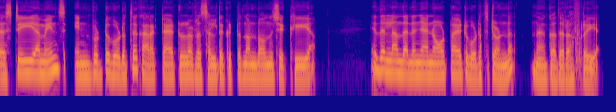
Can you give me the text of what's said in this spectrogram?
ടെസ്റ്റ് ചെയ്യുക മീൻസ് ഇൻപുട്ട് കൊടുത്ത് കറക്റ്റായിട്ടുള്ള റിസൾട്ട് കിട്ടുന്നുണ്ടോ എന്ന് ചെക്ക് ചെയ്യുക. ഇതെല്ലാം തന്നെ ഞാൻ നോട്ടായിട്ട് കൊടുത്തിട്ടുണ്ട്. നിങ്ങൾക്കത് റെഫർ ചെയ്യാം.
